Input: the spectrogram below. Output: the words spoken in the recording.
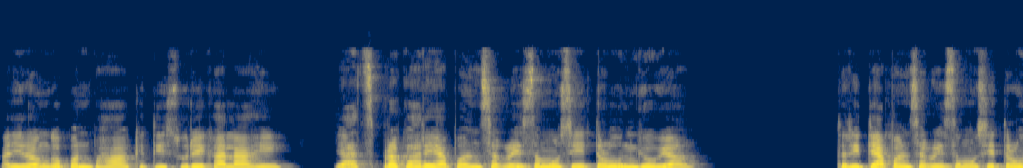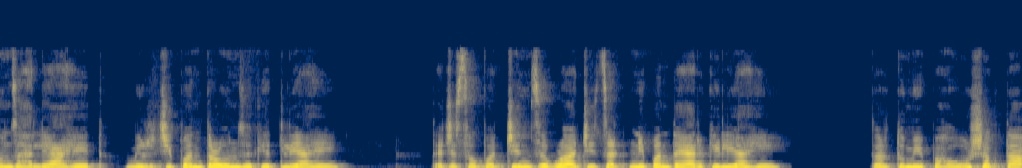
आणि रंग पण पहा किती सुरेख आला आहे. याच प्रकारे आपण सगळे समोसे तळून घेऊया. तर इथे आपण सगळे समोसे तळून झाले आहेत. मिरची पण तळून घेतली आहे. त्याच्यासोबत चिंच गुळाची चटणी पण तयार केली आहे. तर तुम्ही पाहू शकता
